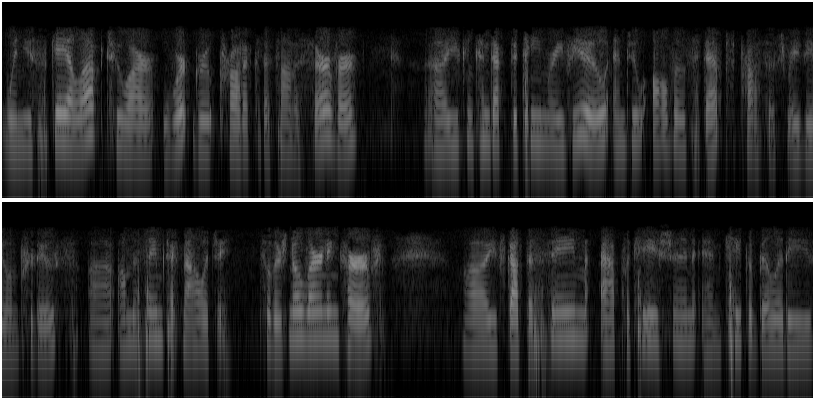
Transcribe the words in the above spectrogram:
When you scale up to our workgroup product that's on a server, uh, you can conduct a team review and do all those steps, process, review, and produce uh, on the same technology. So there's no learning curve. Uh, you've got the same application and capabilities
